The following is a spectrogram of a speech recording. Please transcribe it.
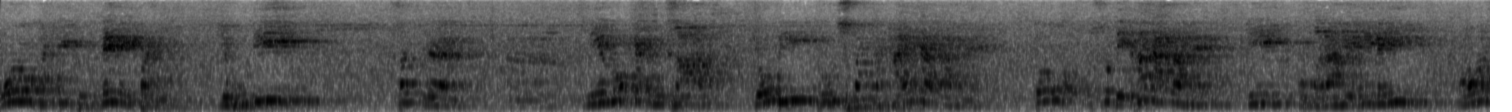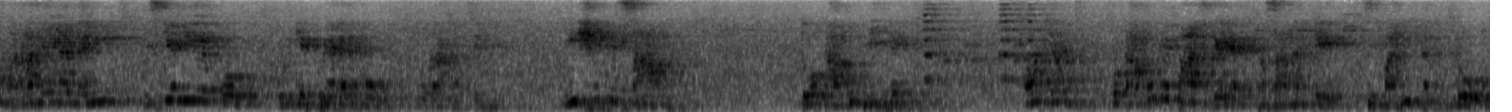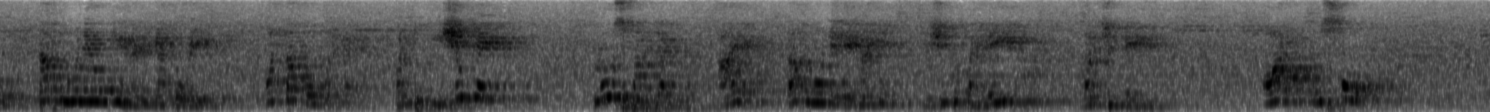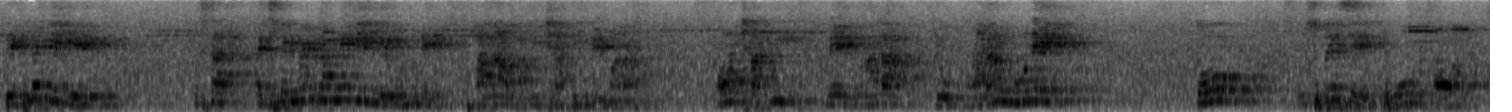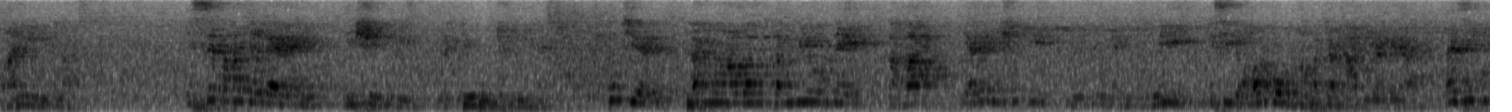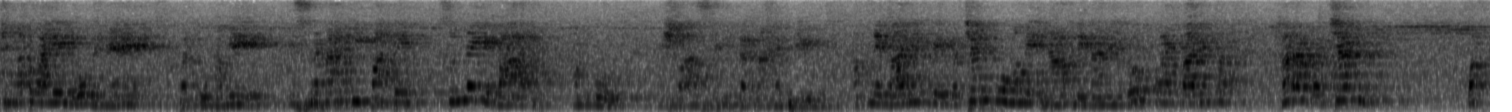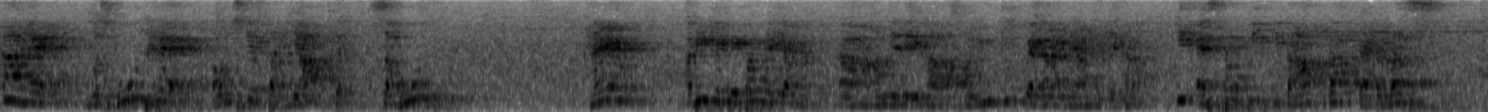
वो हड्डी टूटने नहीं पाई। यहूदी नियमों के अनुसार जो भी क्रूस पर चढ़ाया जाता है तो उसको देखा जाता है कि वो मरा है कि नहीं, और मरा है या नहीं, इसके लिए वो उनके पैर को तोड़ा करते हैं। यीशु के साथ दो डाकू भी थे, और जब वो डाकू के पास गए प्रसाधन के सिपाही तक लोग, तब उन्होंने उनकी हड्डियाँ तोड़ी और तब वो मर गए। परंतु यीशु के क्रूस पर जब आए, तब उन्होंने देखा कि यीशु तो पहले ही मर चुके हैं। उसको देखने के लिए, उसका एक्सपेरिमेंट करने के लिए उन्होंने भाला उनकी छाती में मारा। और छाती में भाला जो मारा उन्होंने तो उसमें से खून और पानी निकला। इससे पता चल गया है कि यीशु की मृत्यु हो चुकी है। कुछ धर्मावलंबियों ने कहा कि अरे यीशु की मृत्यु नहीं हुई, किसी और को वहाँ पर चढ़ा दिया गया। ऐसे कुछ मत वाले लोग हैं। परंतु हमें इस प्रकार की बातें सुनने के बाद हमको विश्वास नहीं करना है प्रिय। अपने बाइबल के वचन को हमें ध्यान देना है। जो बाइबल का हर वचन पक्का है, मज़बूत है और उसके पर्याप्त सबूत हैं। अभी के पेपर में जब हमने देखा और यूट्यूब वगैरह में हमने देखा कि एस्टर की किताब का पेपरस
